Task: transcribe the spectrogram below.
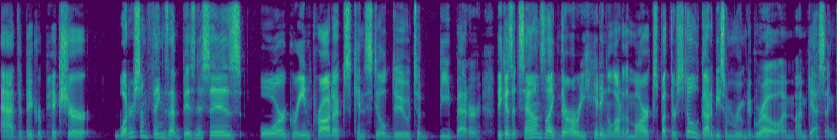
at the bigger picture, what are some things that businesses or green products can still do to be better? Because it sounds like they're already hitting a lot of the marks, but there's still got to be some room to grow, I'm, I'm guessing.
